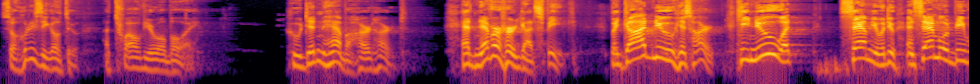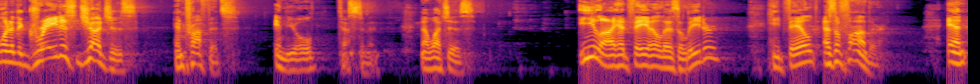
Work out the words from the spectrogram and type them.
So who does he go to? A 12 year old boy who didn't have a hard heart, had never heard God speak, but God knew his heart. He knew what Samuel would do. And Samuel would be one of the greatest judges and prophets in the Old Testament. Now watch this. Eli had failed as a leader. He'd failed as a father. And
